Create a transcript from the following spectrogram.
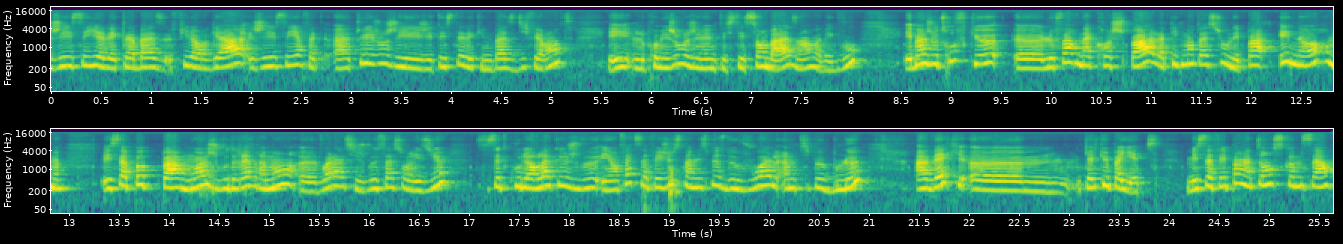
j'ai essayé avec la base Filorga, j'ai essayé en fait, tous les jours j'ai testé avec une base différente et le premier jour j'ai même testé sans base hein, avec vous. Et eh ben je trouve que euh, le fard n'accroche pas, la pigmentation n'est pas énorme et ça pop pas. Moi je voudrais vraiment, euh, voilà, si je veux ça sur les yeux, c'est cette couleur-là que je veux. Et en fait, ça fait juste un espèce de voile un petit peu bleu avec euh, quelques paillettes. Mais ça fait pas intense comme ça.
